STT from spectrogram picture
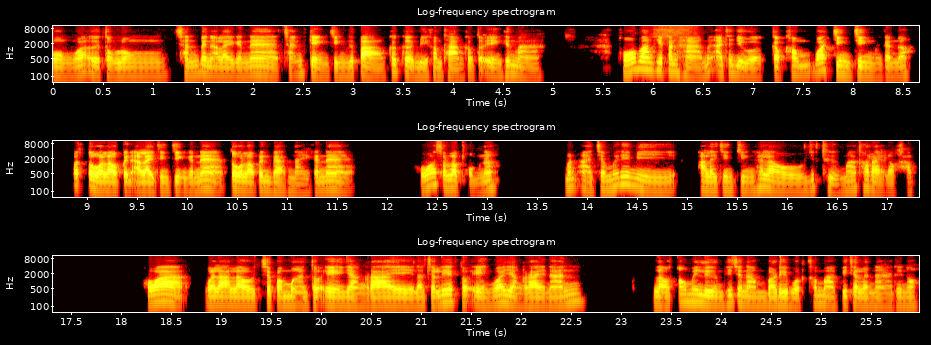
งงๆว่าเออตกลงฉันเป็นอะไรกันแน่ ฉันเก่งจริงหรือเปล่า ก็เกิดมีคำถามกับตัวเองขึ้นมา ผมว่าบางทีปัญหามันอาจจะอยู่กับคำว่าจริง ๆ เหมือนกันเนาะว่าตัวเราเป็นอะไรจริง ๆ กันแน่ ตัวเราเป็นแบบไหนกันแน่เพราะว่าสำหรับผมเนาะมันอาจจะไม่ได้มีอะไรจริง ๆ ให้เรายึดถือมากเท่าไหร่หรอกครับ เพราะว่าเวลาเราจะประเมินตัวเองอย่างไร เราจะเรียกตัวเองว่าอย่างไรนั้น เราต้องไม่ลืมที่จะนำบริบทเข้ามาพิจารณาด้วยเนาะ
